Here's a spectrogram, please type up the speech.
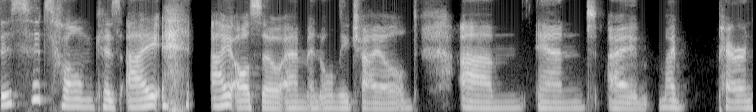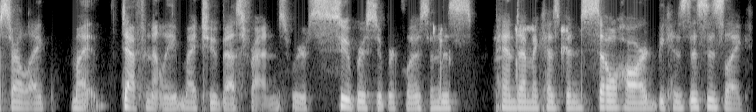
this hits home because I I also am an only child. Um, and I, my parents are like my, definitely my two best friends. We're super, super close. And this pandemic has been so hard because this is like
